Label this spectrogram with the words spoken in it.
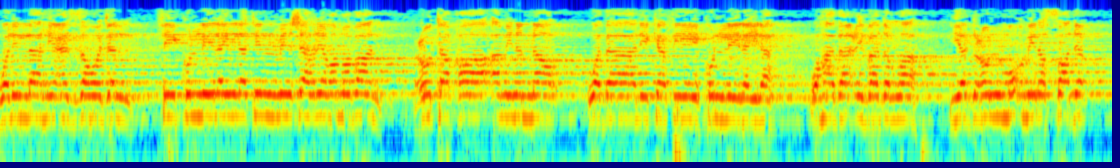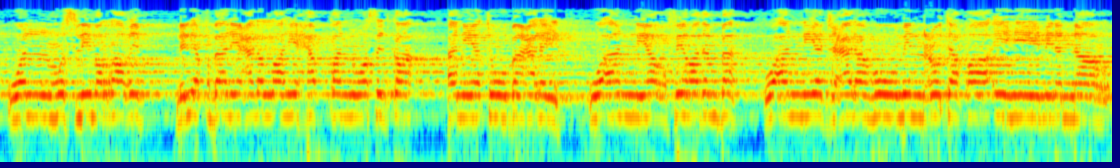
ولله عز وجل في كل ليلة من شهر رمضان عتقاء من النار وذلك في كل ليلة. وهذا عباد الله يدعو المؤمن الصادق والمسلم الراغب للإقبال على الله حقا وصدقا أن يتوب عليه وأن يغفر ذنبه وأن يجعله من عتقائه من النار.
